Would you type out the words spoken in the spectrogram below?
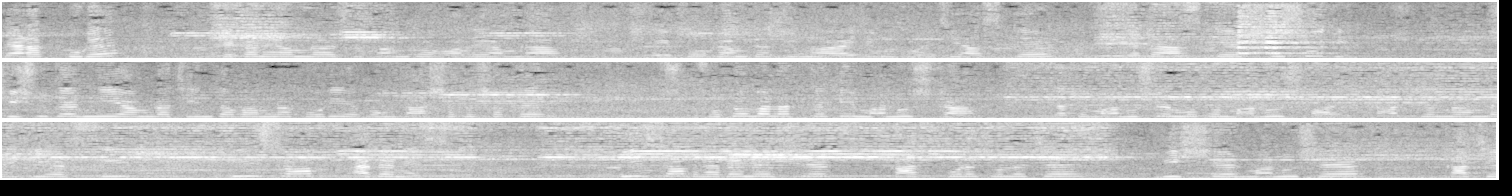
ব্যারাকপুরে। সেখানে আমরা সুকান্ত হলে আমরা এই প্রোগ্রামটার জন্য আয়োজন করেছি আজকে যেটা আজকে শিশু শিশুদের নিয়ে আমরা চিন্তা ভাবনা করি এবং তার সাথে সাথে ছোটোবেলার থেকেই মানুষরা যাতে মানুষের মতো মানুষ হয় তার জন্য আমরা এগিয়ে এসেছি peace of heavenness peace of হ্যাভেনেসের কাজ করে চলেছে। বিশ্বের মানুষের কাছে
